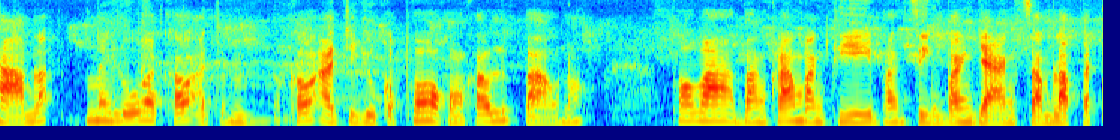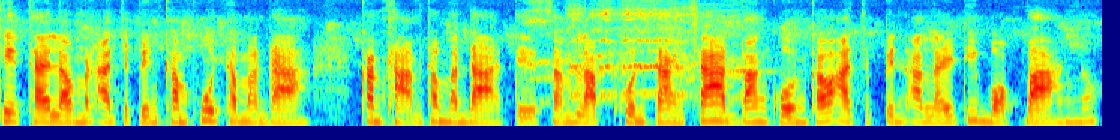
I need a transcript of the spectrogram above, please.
ถามละไม่รู้ว่าเขาอาจจะเขาอาจจะอยู่กับพ่อของเขาหรือเปล่าเนาะเพราะว่าบางครั้งบางทีบางสิ่งบางอย่างสำหรับประเทศไทยเรามันอาจจะเป็นคำพูดธรรมดาคำถามธรรมดา แต่สำหรับคนต่างชาติบางคนเขาอาจจะเป็นอะไรที่บอบบางเนาะ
